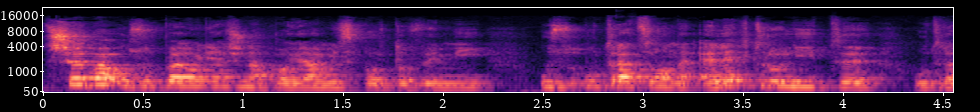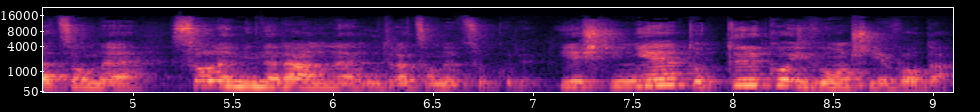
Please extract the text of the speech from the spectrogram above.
trzeba uzupełniać napojami sportowymi utracone elektrolity, utracone sole mineralne, utracone cukry. Jeśli nie, to tylko i wyłącznie woda.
